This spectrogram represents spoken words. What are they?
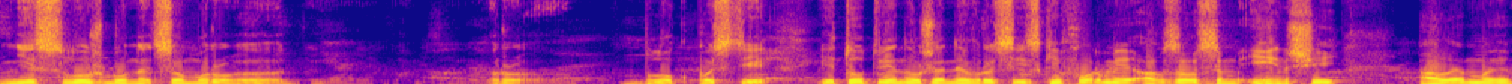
ніс службу на цьому ро- блокпості. І тут він вже не в російській формі, а в зовсім іншій. Але ми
